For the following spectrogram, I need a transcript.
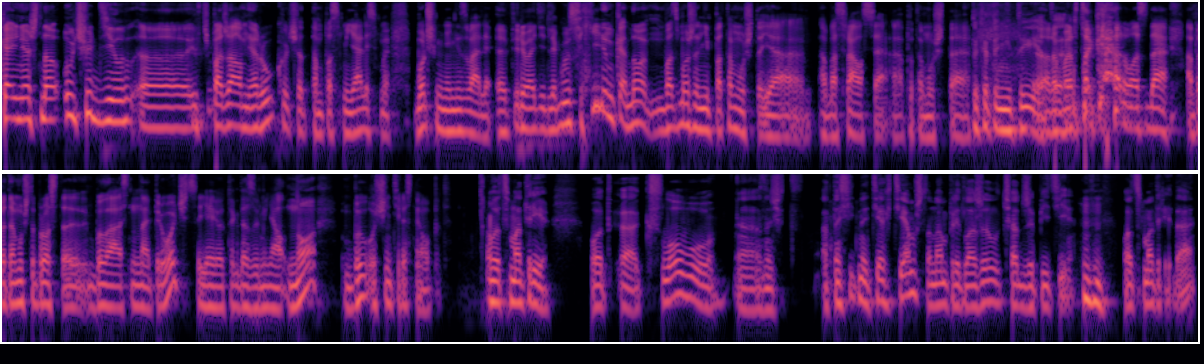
конечно, учудил, э, пожал мне руку, что-то там посмеялись мы. Больше меня не звали э, переводить для Гуса Хиденко, но, возможно, не потому, что я обосрался, а потому что... Так это не ты, это... Роберто Карлос, да, а потому что просто была основная переводчица, я ее тогда заменял, но был очень интересный опыт. Вот смотри, вот, э, к слову, значит, относительно тех тем, что нам предложил чат GPT. Вот смотри, да,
